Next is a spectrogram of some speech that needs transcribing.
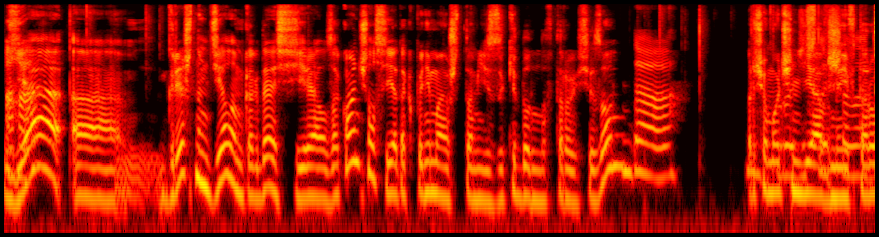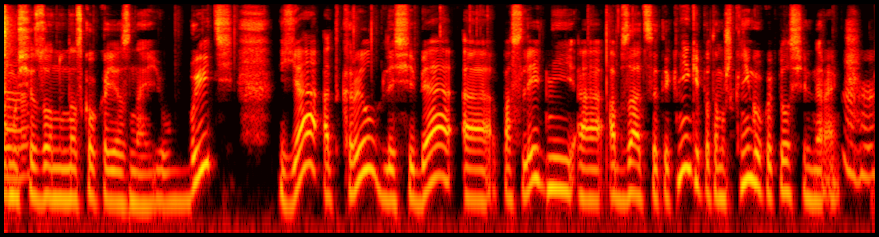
Ага. Я а, грешным делом, когда сериал закончился, я так понимаю, что там есть закидон на второй сезон. Да причем очень явно слышала, и второму да. сезону, насколько я знаю, быть, я открыл для себя а, последний а, абзац этой книги, потому что книгу купил сильно раньше. Ага.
